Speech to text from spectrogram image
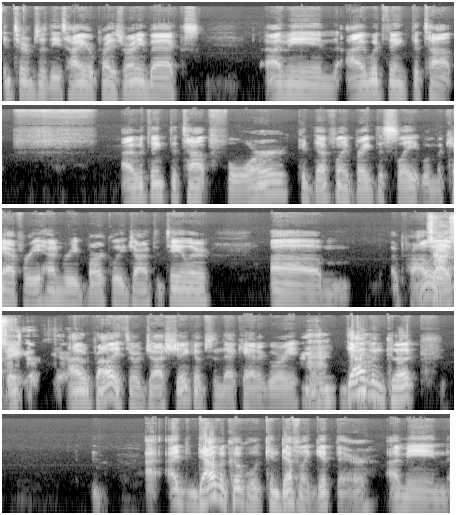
in terms of these higher priced running backs, I mean, I would think the top, I would think the top four could definitely break the slate with McCaffrey, Henry, Barkley, Jonathan Taylor. Um, I probably Josh Jacobs. Yeah. I would probably throw Josh Jacobs in that category. Mhm. Dalvin Cook, I, I Dalvin Cook will, can definitely get there. I mean,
